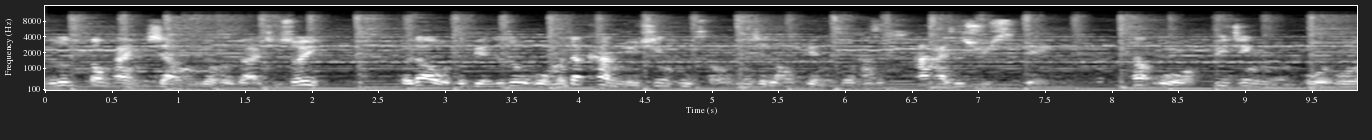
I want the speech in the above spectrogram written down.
就是动态影像又合在一起。所以回到我这边，就是说我们在看女性复仇那些老片的时候，它是它还是叙事电影。那我毕竟我我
